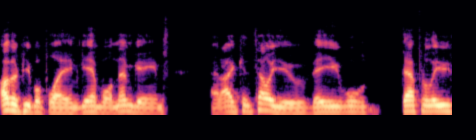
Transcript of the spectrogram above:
other people play and gamble on them games. And I can tell you, they will definitely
